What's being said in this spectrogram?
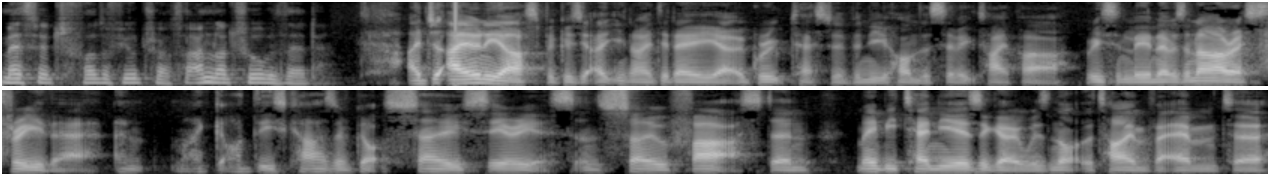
message for the future. So I'm not sure with that. I, I only asked because you know I did a, a group test of the new Honda Civic Type R recently, and there was an RS3 there, and my God, these cars have got so serious and so fast, and maybe 10 years ago was not the time for M to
